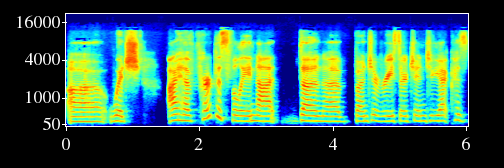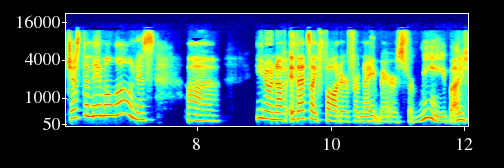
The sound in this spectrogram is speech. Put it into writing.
uh, which I have purposefully not done a bunch of research into yet because just the name alone is, uh, you know, enough. That's like fodder for nightmares for me, but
